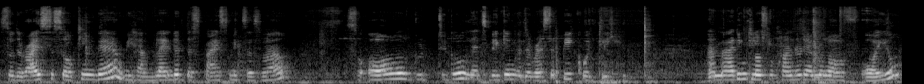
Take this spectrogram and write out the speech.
So the rice is soaking there. We have blended the spice mix as well. So all good to go. Let's begin with the recipe quickly i'm adding close to 100 ml of oil.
